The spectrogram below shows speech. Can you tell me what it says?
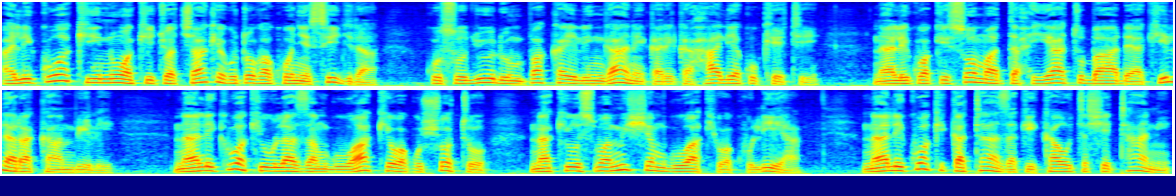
Alikuwa akiinua kichwa chake kutoka kwenye sijda kusujudu mpaka ilingane katika hali ya kuketi, na alikuwa akisoma tahiyatu baada ya kila rakaa mbili, na alikuwa akiulaza mguu wake wa kushoto na akiusimamisha mguu wake wa kulia, na alikuwa akikataza kikao cha Shetani,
